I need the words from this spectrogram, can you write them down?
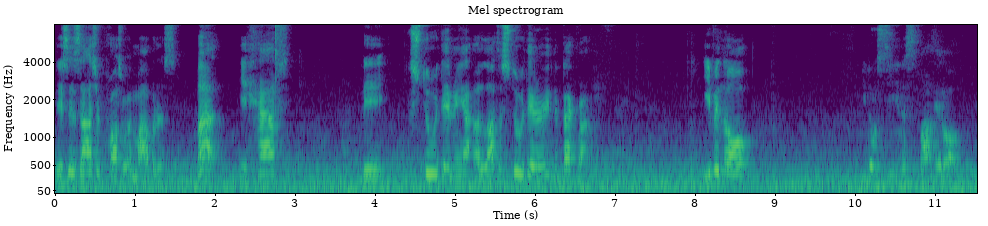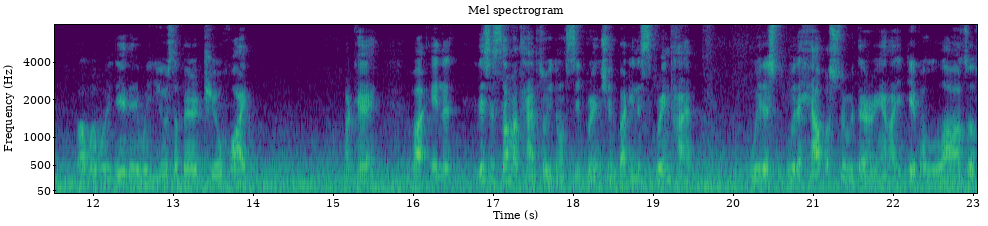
This is also crossed with Amabilis, but it has the Stuartiana, a lot of Stuartiana in the background. Even though you don't see the spot at all. But what we did is we used a very pure white. Okay. But in the this is summertime, so you don't see branching. But in the springtime, with the, with the help of Stuartiana, it gave a lot of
